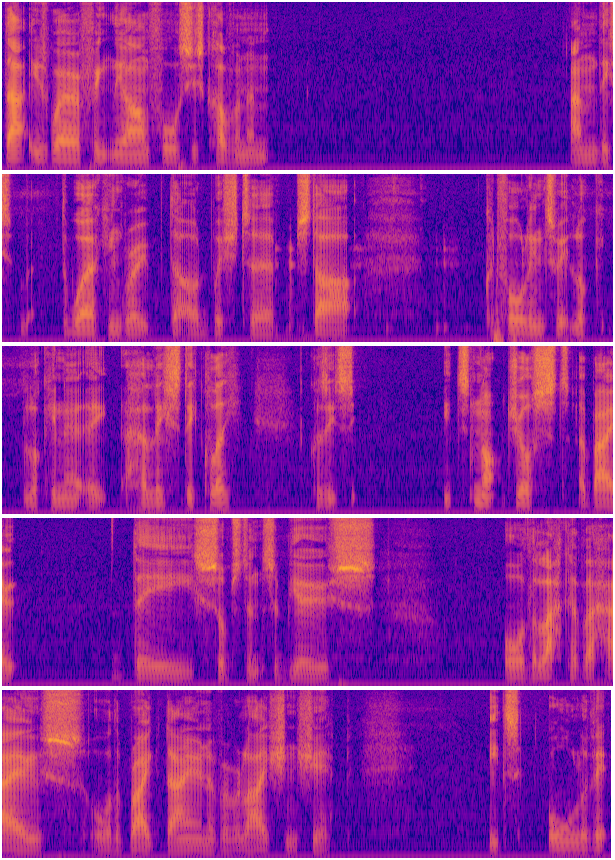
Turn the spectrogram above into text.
that is where I think the Armed Forces Covenant and this the working group that I'd wish to start could fall into it. Look, looking at it holistically, because it's it's not just about the substance abuse or the lack of a house or the breakdown of a relationship. It's all of it.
